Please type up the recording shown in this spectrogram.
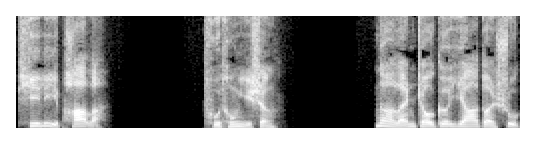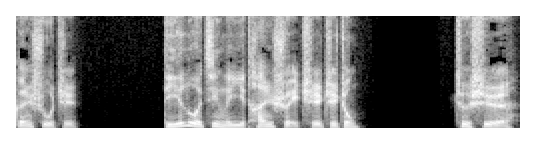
噼里啪啦，扑通一声，纳兰朝歌压断数根树枝，跌落进了一滩水池之中。这是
